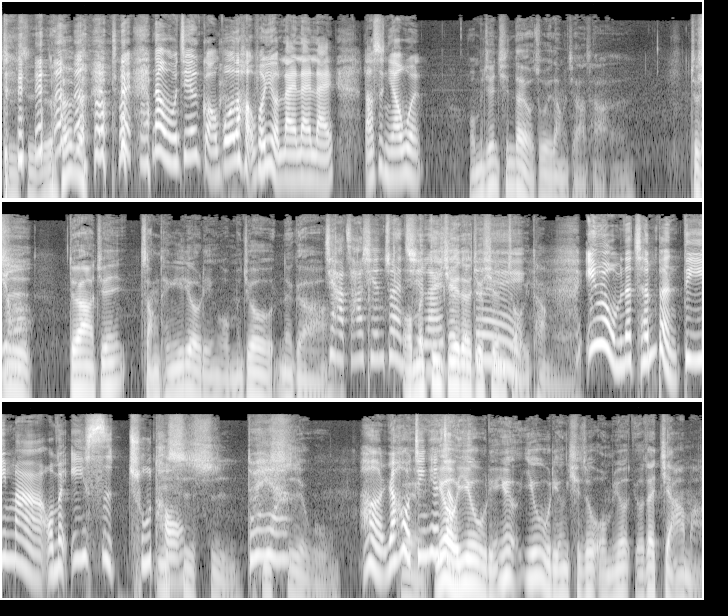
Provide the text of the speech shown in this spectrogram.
是不是？对，那我们今天广播的好朋友来来来，老师你要问，我们今天清代有做一档价差，就是对啊，今天涨停一六零，我们就那个啊，价差先赚起来，我们低阶的就先走一趟了，因为我们的成本低嘛，我们一四出头，一四四，对呀，一四五，好，然后今天也有一五零，因为一五零其实我们有有在加嘛。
